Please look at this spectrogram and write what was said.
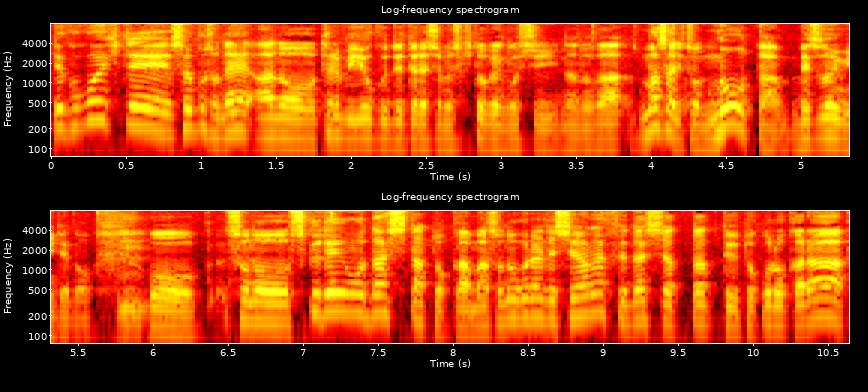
で、ここへ来て、それこそね、あの、テレビよく出てらっしゃいます紀藤弁護士などが、まさにその濃淡、別の意味での、おその祝電を出したとか、まあそのぐらいで知らなくて出しちゃったっていうところから、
